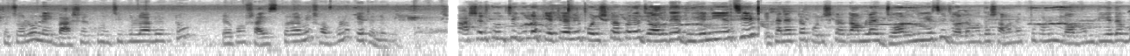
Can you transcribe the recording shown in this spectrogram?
তো চলুন এই বাঁশের কুঞ্চিগুলো আগে একটু এরকম সাইজ করে আমি সবগুলো কেটে নেব। বাঁশের কুঞ্চিগুলো কেটে আমি পরিষ্কার করে জল দিয়ে ধুয়ে নিয়েছি। এখানে একটা পরিষ্কার গামলায় জল নিয়েছি। জলের মধ্যে সামান্য একটু করে লবণ দিয়ে দেব।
